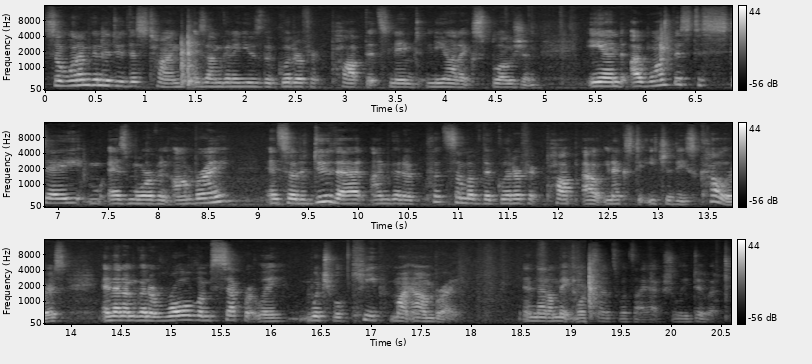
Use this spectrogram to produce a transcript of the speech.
So what I'm going to do this time is I'm going to use the Glitterific Pop that's named Neon Explosion. And I want this to stay as more of an ombre. And so to do that, I'm going to put some of the Glitterific Pop out next to each of these colors and then I'm going to roll them separately, which will keep my ombre. And that'll make more sense once I actually do it.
